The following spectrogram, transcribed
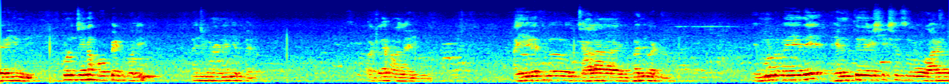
జరిగింది. ఇప్పటి నుంచైనా హోప్ పెట్టుకొని మంచిగా ఉండండి అని చెప్పారు. అట్లే ఫాలో అయ్యింది. ఐఏఎఫ్లో చాలా ఇబ్బంది పడ్డాం. అమౌంట్ పోయేది హెల్త్ రిస్ట్రిక్షన్స్ వాళ్ళు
